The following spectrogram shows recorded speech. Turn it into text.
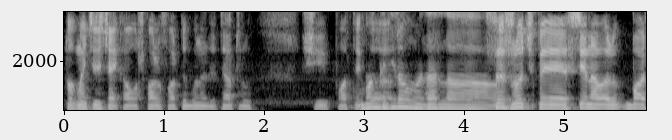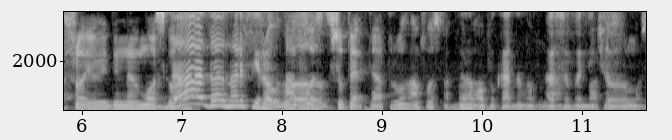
tocmai ce ziceai, că au o școală foarte bună de teatru și poate M-am că gândit la un moment dat la... să joci pe scena Balșoiului din Moscova. Da, da, n-ar fi rău. Am Uh, fost super teatru, am fost Nu acolo. am apucat, nu am apucat Da, să văd foarte nicio, frumos.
